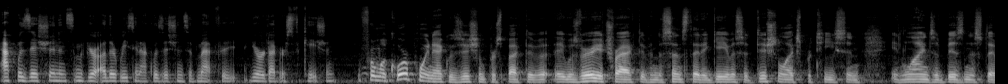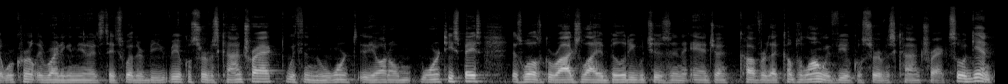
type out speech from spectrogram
acquisition and some of your other recent acquisitions have met for your diversification? From a CorePointe acquisition perspective, it was very attractive in the sense that it gave us additional expertise in, in lines of business that we're currently writing in the United States, whether it be vehicle service contract within the, warranty, the auto warranty space, as well as garage liability, which is an adjunct cover that comes along with vehicle service contract. So again,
